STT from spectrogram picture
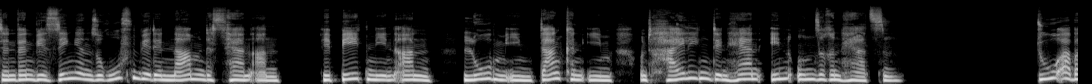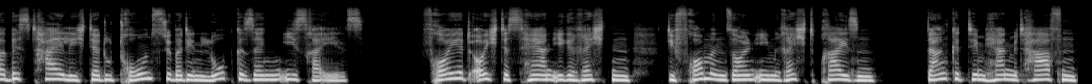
Denn wenn wir singen, so rufen wir den Namen des Herrn an. Wir beten ihn an, loben ihn, danken ihm und heiligen den Herrn in unseren Herzen. Du aber bist heilig, der du thronst über den Lobgesängen Israels. Freuet euch des Herrn, ihr Gerechten, die Frommen sollen ihn recht preisen. Danket dem Herrn mit Hafen,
